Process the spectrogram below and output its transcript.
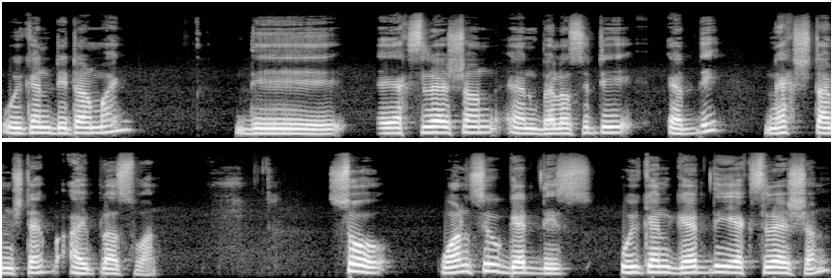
we can determine the acceleration and velocity at the next time step i plus 1. So, once you get this, we can get the acceleration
